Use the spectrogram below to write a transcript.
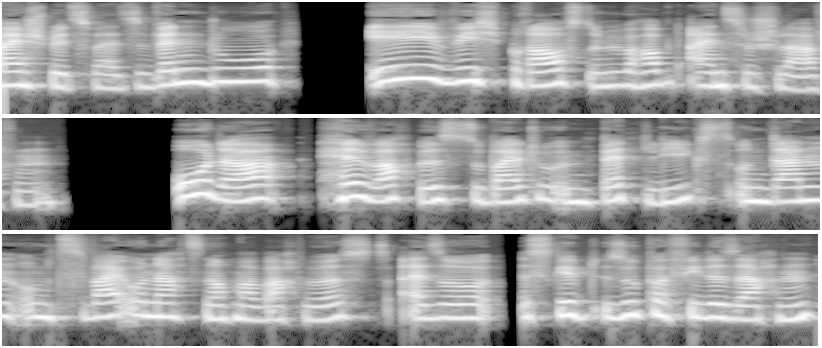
Beispielsweise, wenn du ewig brauchst, um überhaupt einzuschlafen, oder hellwach bist, sobald du im Bett liegst und dann um 2 Uhr nachts nochmal wach wirst. Also es gibt super viele Sachen.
